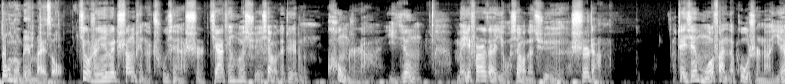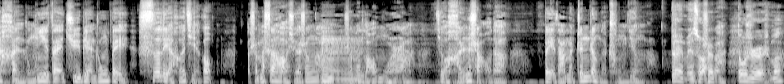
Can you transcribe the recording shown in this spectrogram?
都能被人买走。就是因为商品的出现，使家庭和学校的这种控制啊，已经没法再有效的去施展了。这些模范的故事呢，也很容易在巨变中被撕裂和解构。什么三好学生啊，嗯什么劳模啊，就很少的被咱们真正的崇敬了，对，没错，是吧？都是什么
